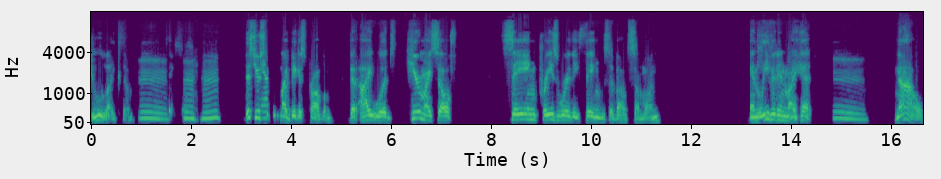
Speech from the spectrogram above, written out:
do like them. Mm. So mm-hmm. This used yeah. to be my biggest problem that I would hear myself saying praiseworthy things about someone and leave it in my head. Mm. Now,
